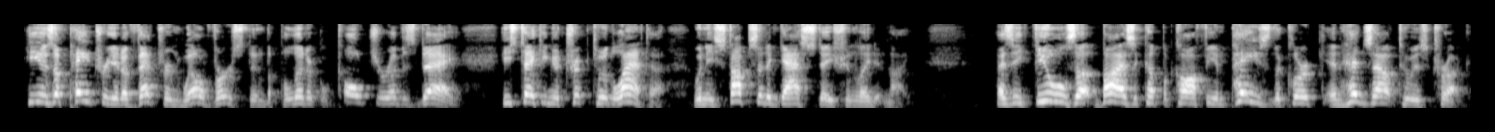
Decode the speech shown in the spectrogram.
he is a patriot, a veteran, well versed in the political culture of his day. He's taking a trip to Atlanta when he stops at a gas station late at night. As he fuels up, buys a cup of coffee, and pays the clerk and heads out to his truck.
